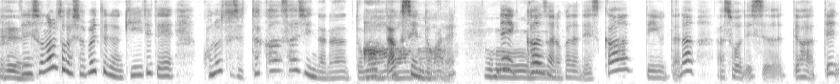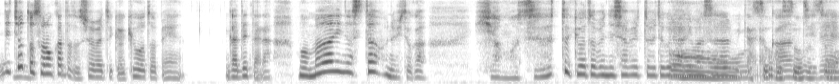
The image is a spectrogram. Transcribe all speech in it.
ええでその人が喋ってるのを聞いててこの人絶対関西人だなと思ってアクセントがね。で「関西の方ですか?」って言ったら「あそうです」って貼ってでちょっとその方と喋る時は京都弁が出たらもう周りのスタッフの人が「いやもうずっと京都弁で喋っといてくれはります」みたいな感じで。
